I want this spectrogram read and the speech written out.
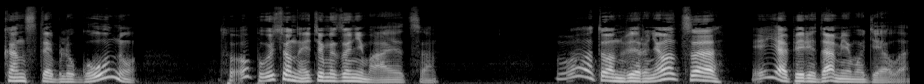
констеблю Гуну, то пусть он этим и занимается. Вот он вернется и я передам ему дело.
